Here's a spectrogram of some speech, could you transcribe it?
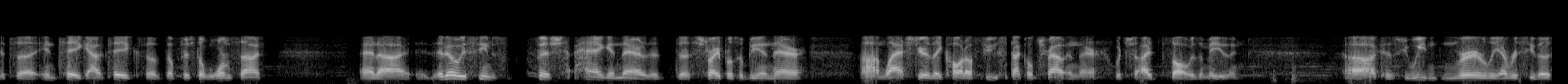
it's a intake outtake, so they'll fish the warm side. And uh, it always seems fish hang in there. The, the stripers will be in there. Um, last year they caught a few speckled trout in there, which I thought was amazing because we rarely ever see those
